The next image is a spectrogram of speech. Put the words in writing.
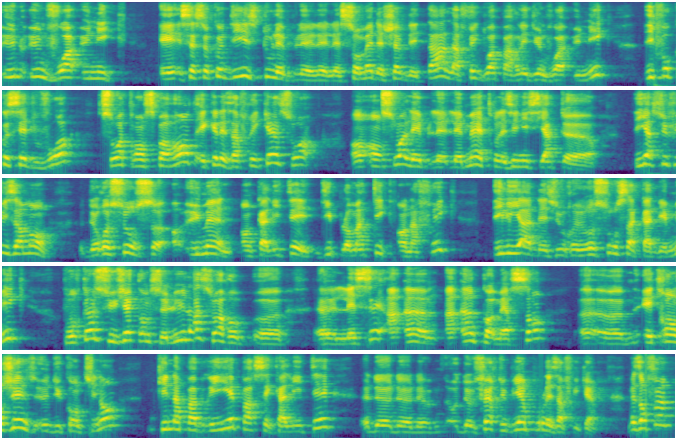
une, voie unique. Et c'est ce que disent tous les sommets des chefs d'État. L'Afrique doit parler d'une voie unique. Il faut que cette voie soit transparente et que les Africains soient en, soi les, maîtres, les initiateurs. Il y a suffisamment de ressources humaines en qualité diplomatique en Afrique. Il y a des ressources académiques pour qu'un sujet comme celui-là soit euh, euh, laissé à un, commerçant euh, étranger du continent qui n'a pas brillé par ses qualités de, faire du bien pour les Africains. Mais enfin,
